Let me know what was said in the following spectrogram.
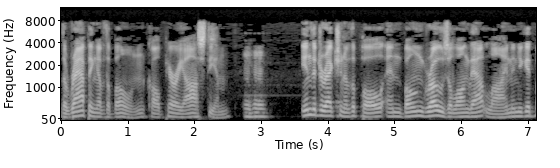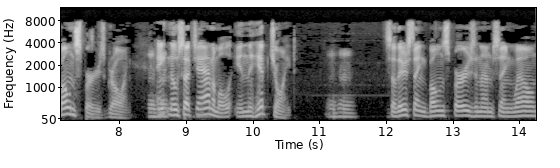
the wrapping of the bone called periosteum Mhm. In the direction of the pull and bone grows along that line and you get bone spurs growing. Mhm. Ain't no such animal in the hip joint. Mhm. So they're saying bone spurs, and I'm saying, well,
